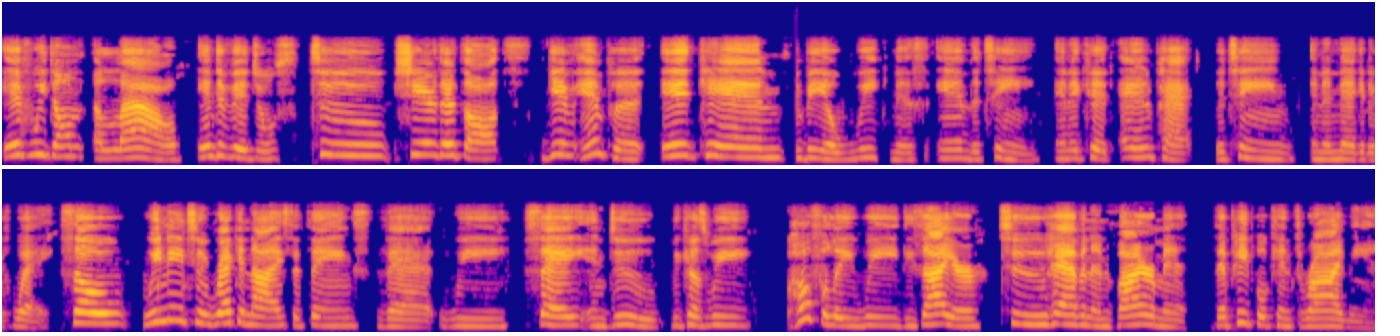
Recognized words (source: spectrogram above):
if we don't allow individuals to share their thoughts, give input, it can be a weakness in the team and it could impact the team in a negative way. So we need to recognize the things that we say and do because we hopefully we desire to have an environment that people can thrive in.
